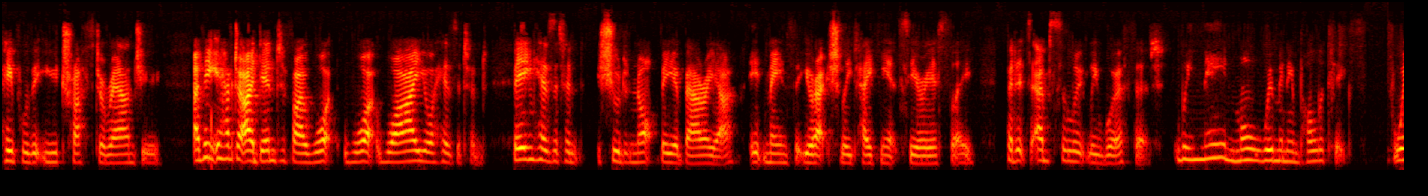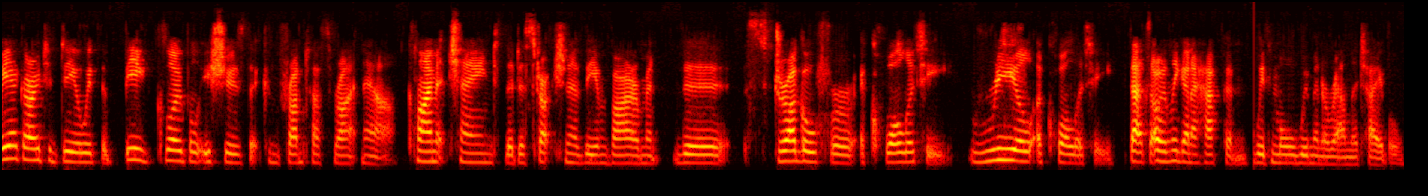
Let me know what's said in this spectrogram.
people that you trust around you. I think you have to identify what what why you're hesitant being hesitant should not be a barrier. It means that you're actually taking it seriously. But it's absolutely worth it. We need more women in politics. If we are going to deal with the big global issues that confront us right now climate change, the destruction of the environment, the struggle for equality, real equality. That's only going to happen with more women around the table.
